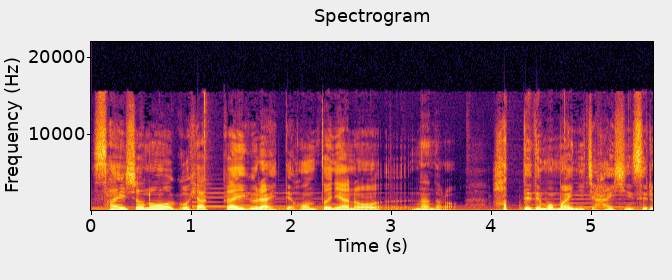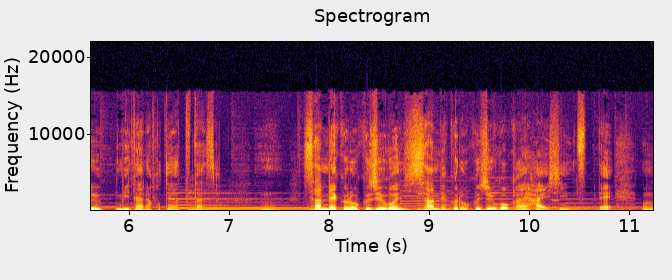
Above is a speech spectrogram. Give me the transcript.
最初の500回ぐらいって本当にあのなんだろう。張ってでも毎日配信するみたいなことやってたんですよ。うん。365日365回配信つって、うん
